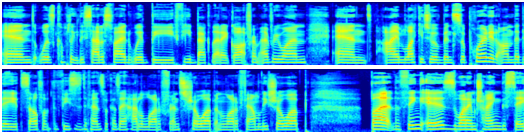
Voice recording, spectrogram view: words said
and was completely satisfied with the feedback that i got from everyone. And i'm lucky to have been supported on the day itself of the thesis defense because i had a lot of friends show up and a lot of family show up. But the thing is what i'm trying to say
